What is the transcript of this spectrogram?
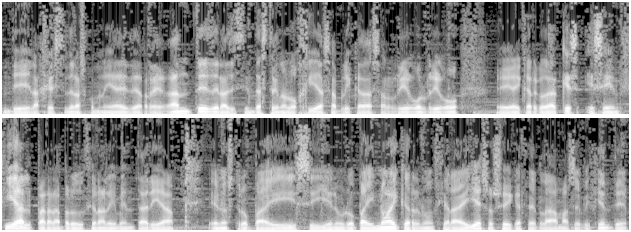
de la gestión de las comunidades de regantes, de las distintas tecnologías aplicadas al riego. El riego, eh, hay que recordar que es esencial para la producción alimentaria en nuestro país y en Europa y no hay que renunciar a ella, eso sí hay que hacerla más eficiente.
